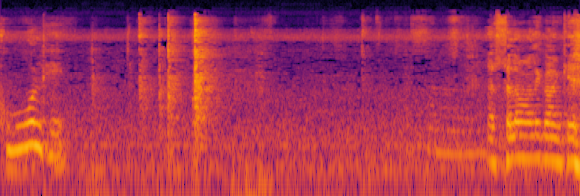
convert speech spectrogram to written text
खोल है আসসালামু আলাইকুম আঙ্কেল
